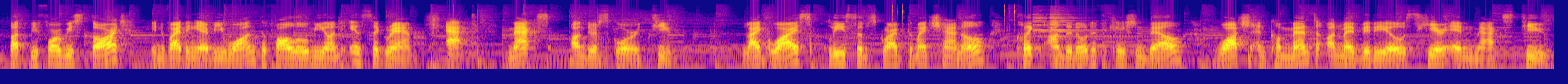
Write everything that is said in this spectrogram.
But before we start, inviting everyone to follow me on Instagram at max underscore tube. Likewise, please subscribe to my channel, click on the notification bell, watch and comment on my videos here in MaxTiube.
